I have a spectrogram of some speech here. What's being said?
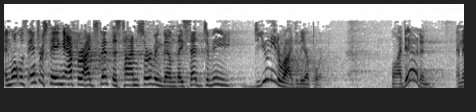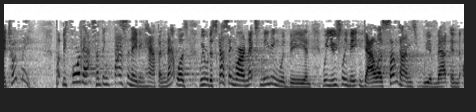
And what was interesting after I'd spent this time serving them, they said to me, Do you need a ride to the airport? Well, I did, and, and they took me. But before that, something fascinating happened, and that was we were discussing where our next meeting would be, and we usually meet in Dallas. Sometimes we have met in uh,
